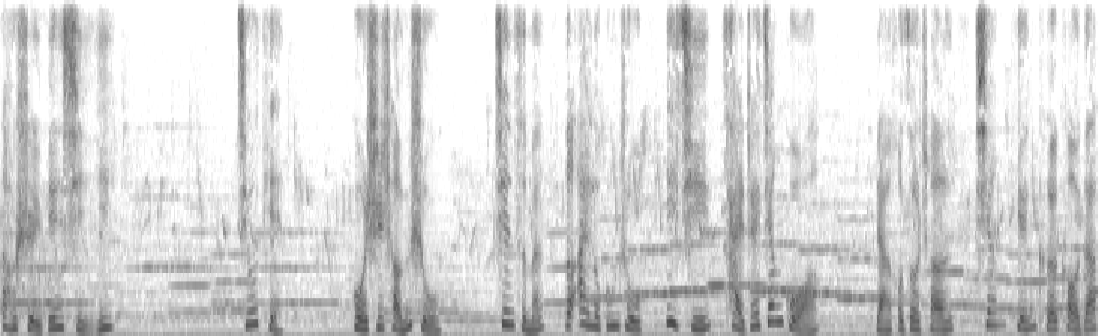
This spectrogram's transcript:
到水边洗衣。秋天，果实成熟，仙子们和艾洛公主一起采摘浆果，然后做成香甜可口的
